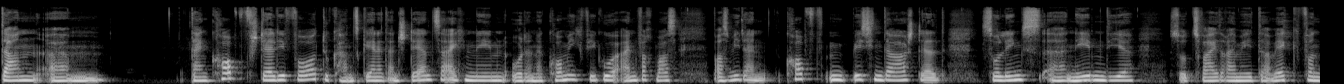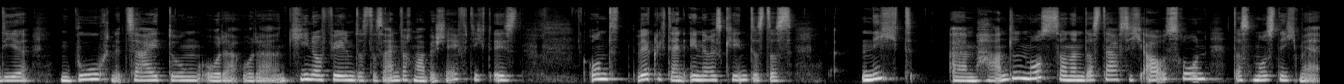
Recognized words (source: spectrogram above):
dann ähm, dein Kopf, stell dir vor, du kannst gerne dein Sternzeichen nehmen oder eine Comicfigur, einfach was, was wie dein Kopf ein bisschen darstellt, so links äh, neben dir, so zwei, drei Meter weg von dir, ein Buch, eine Zeitung oder, oder ein Kinofilm, dass das einfach mal beschäftigt ist und wirklich dein inneres Kind, dass das nicht ähm, handeln muss, sondern das darf sich ausruhen, das muss nicht mehr.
